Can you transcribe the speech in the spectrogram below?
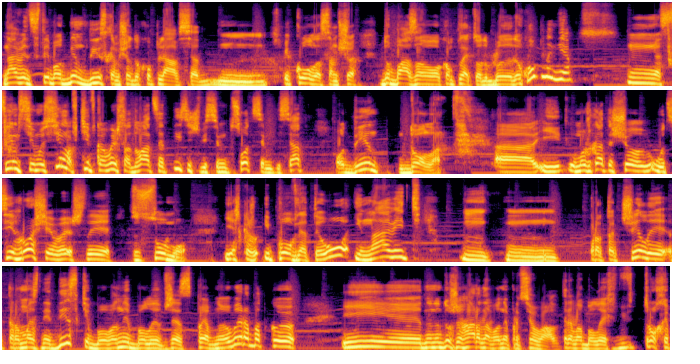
навіть з тим одним диском, що докуплявся, і колесом, що до базового комплекту були докуплені. З цим всім усім автівка вийшла 20 тисяч 871 долар. Е, і можу сказати, що у ці гроші вийшли в суму. Я ж кажу, і повне ТО, і навіть проточили тормозні диски, бо вони були вже з певною вироботкою, і ну, не дуже гарно вони працювали. Треба було їх трохи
